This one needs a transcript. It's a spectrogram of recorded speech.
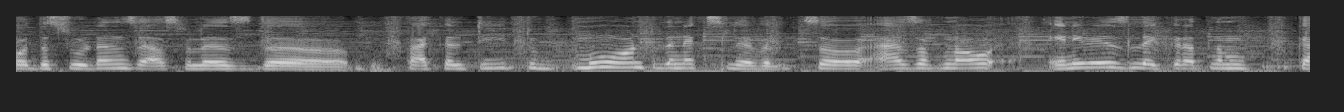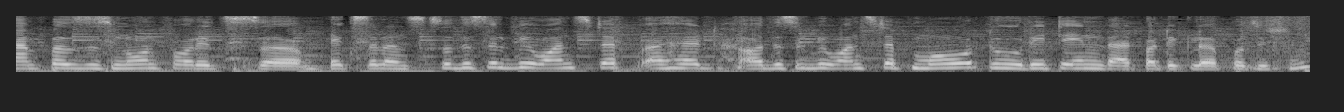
both the students as well as the faculty to move on to the next level. So as of now anyways like ratnam campus is known for its uh, excellence. So this will be one step ahead or this will be one step more to retain that particular position.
